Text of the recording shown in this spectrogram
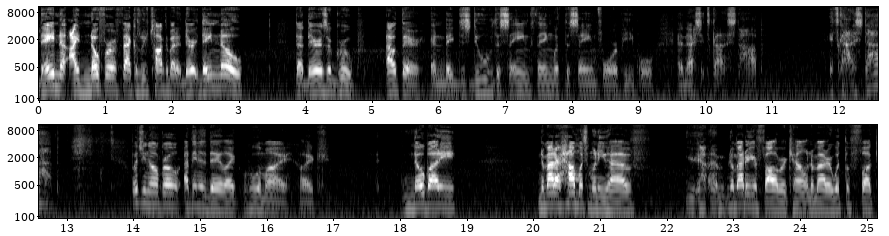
they know. I know for a fact because we've talked about it. They they know that there is a group out there and they just do the same thing with the same four people and that shit's gotta stop. It's gotta stop. But you know bro at the end of the day like who am i? Like nobody no matter how much money you have um, no matter your follower count no matter what the fuck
